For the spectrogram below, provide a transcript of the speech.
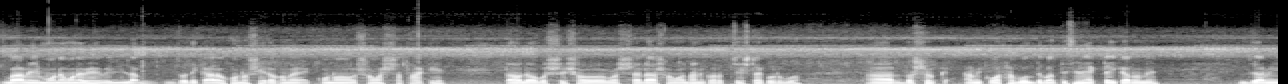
বা আমি মনে মনে ভেবে নিলাম, যদি কারও কোনো সেরকমের কোনো সমস্যা থাকে, তাহলে অবশ্যই সমস্যাটা সমাধান করার চেষ্টা করব। আর দর্শক, আমি কথা বলতে পারতেছি না একটাই কারণে, যে আমি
